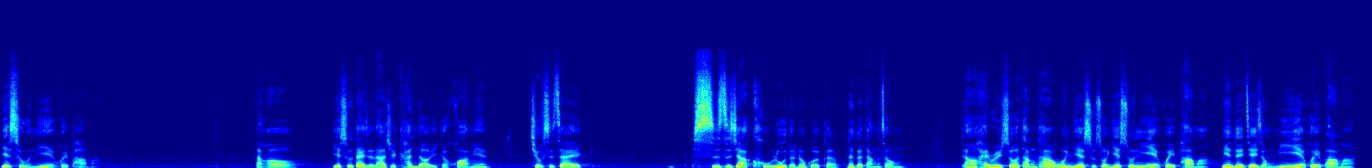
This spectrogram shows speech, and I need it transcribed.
耶稣，你也会怕吗？然后耶稣带着他去看到一个画面，就是在十字架苦路的那个那个当中。然后 Harry 说，当他问耶稣说：“耶稣，你也会怕吗？面对这种，你也会怕吗？”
